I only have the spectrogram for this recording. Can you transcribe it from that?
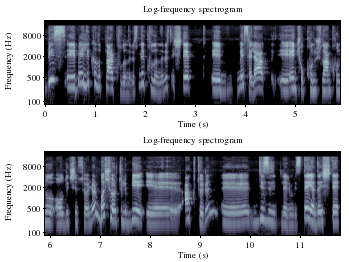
biz e, belli kalıplar kullanırız. Ne kullanırız? İşte e, mesela e, en çok konuşulan konu olduğu için söylüyorum. Başörtülü bir e, aktörün e, dizilerimizde ya da işte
